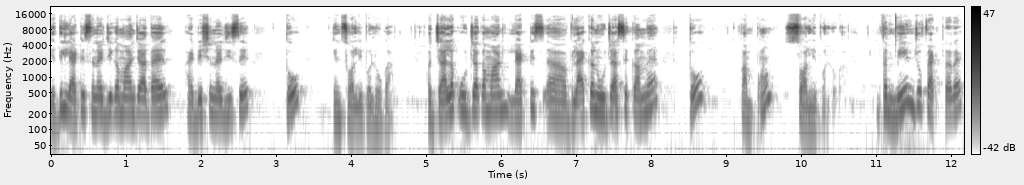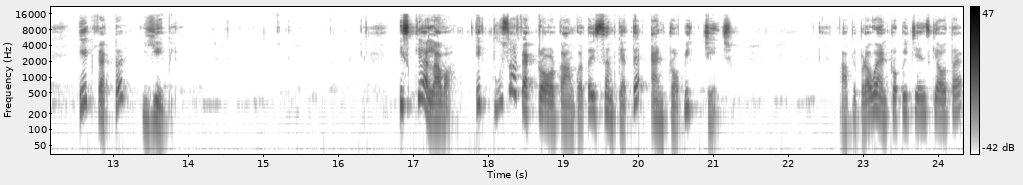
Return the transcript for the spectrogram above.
यदि लैटिस एनर्जी का मान ज़्यादा है हाइड्रेशन एनर्जी से तो इनसॉल्युबल होगा। और जालक ऊर्जा का मान लैटिस विलायकन ऊर्जा से कम है तो कंपाउंड सॉल्युबल होगा। मतलब मेन जो फैक्टर है, एक फैक्टर ये भी। इसके अलावा एक दूसरा फैक्टर और काम करता है इससे हम कहते हैं एंट्रोपी चेंज आपने पढ़ा हुआ एंट्रोपी चेंज क्या होता है?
